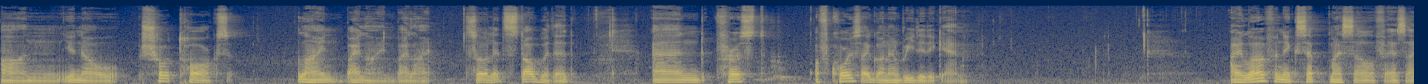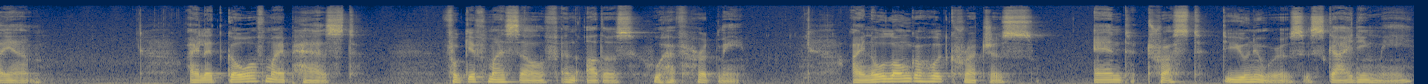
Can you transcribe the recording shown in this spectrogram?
on, you know, short talks line by line by line. So let's start with it. And first, of course, I'm gonna read it again. I love and accept myself as I am. I let go of my past, forgive myself and others who have hurt me. I no longer hold crutches and trust the universe is guiding me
